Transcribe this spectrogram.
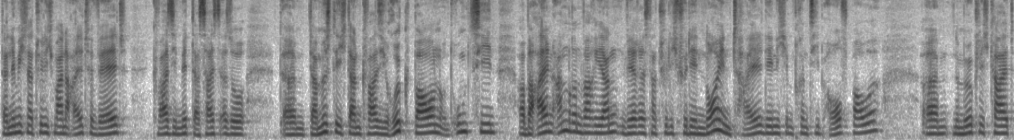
dann nehme ich natürlich meine alte Welt quasi mit. Das heißt also, da müsste ich dann quasi rückbauen und umziehen. Aber bei allen anderen Varianten wäre es natürlich für den neuen Teil, den ich im Prinzip aufbaue, ähm, eine Möglichkeit,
